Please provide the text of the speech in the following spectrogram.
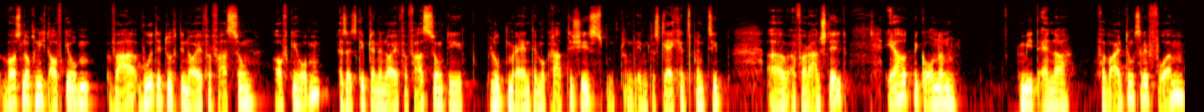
Was noch nicht aufgehoben war, wurde durch die neue Verfassung aufgehoben. Also es gibt eine neue Verfassung, die lupenrein demokratisch ist und, und eben das Gleichheitsprinzip äh, voranstellt. Er hat begonnen mit einer Verwaltungsreform.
